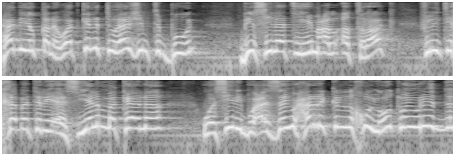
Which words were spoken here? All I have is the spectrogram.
هذه القنوات كانت تهاجم تبون بصلته مع الأتراك في الانتخابات الرئاسية لما كان وسيلي بوعزه يحرك الخيوط ويريد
